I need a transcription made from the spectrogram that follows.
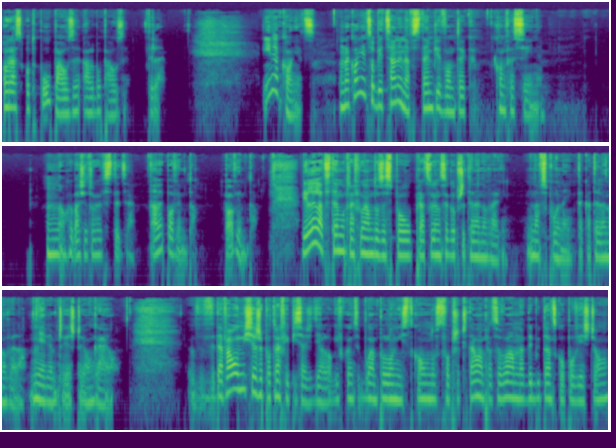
oraz od półpauzy albo pauzy. Tyle. I na koniec. Na koniec obiecany na wstępie wątek konfesyjny. No, chyba się trochę wstydzę, ale powiem to. Powiem to. Wiele lat temu trafiłam do zespołu pracującego przy telenoweli. Na wspólnej, taka telenowela. Nie wiem, czy jeszcze ją grają. Wydawało mi się, że potrafię pisać dialogi. W końcu byłam polonistką, mnóstwo przeczytałam, pracowałam nad debiutancką powieścią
